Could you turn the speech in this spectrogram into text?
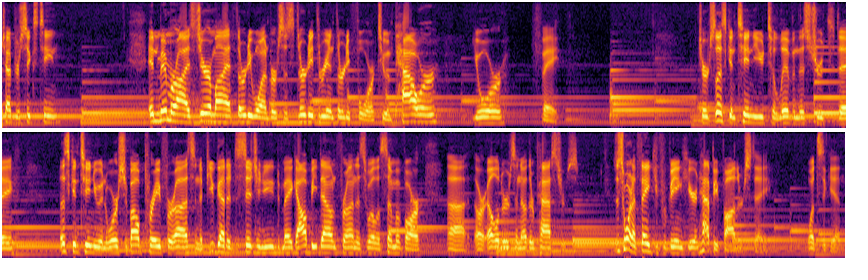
chapter 16, and memorize Jeremiah 31, verses 33 and 34 to empower your faith. Church, let's continue to live in this truth today. Let's continue in worship. I'll pray for us, and if you've got a decision you need to make, I'll be down front as well as some of our, uh, our elders and other pastors. Just want to thank you for being here and happy Father's Day once again.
